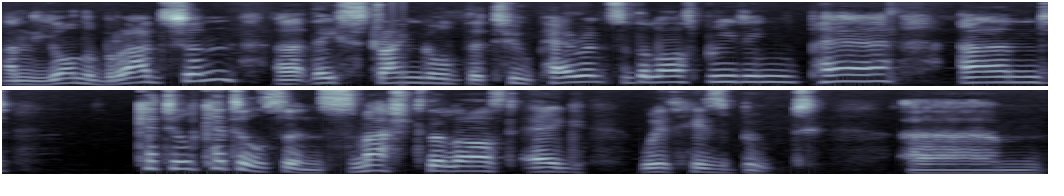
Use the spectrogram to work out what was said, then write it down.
and Jon Bradson. Uh, they strangled the two parents of the last breeding pair, and Ketil Ketilson smashed the last egg with his boot. Um,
